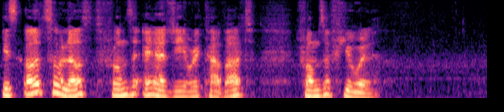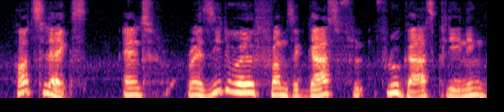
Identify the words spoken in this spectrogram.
is also lost from the energy recovered from the fuel. Hot slags and residual from the gas flue gas cleaning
